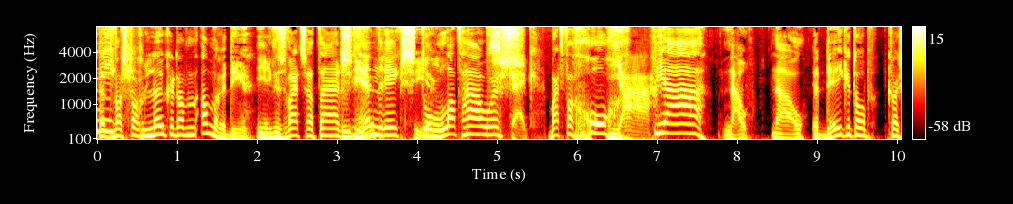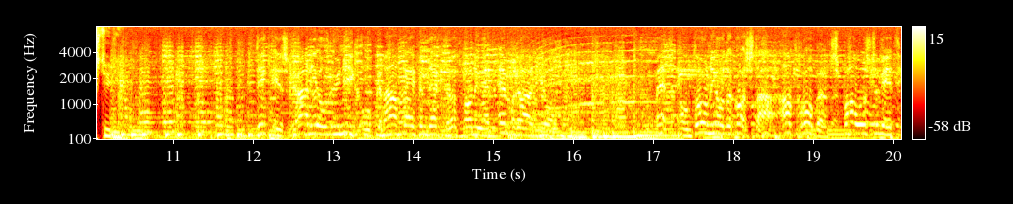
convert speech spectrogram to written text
dat, was toch leuker dan andere dingen. Erik de Zwart zat daar, Ruud? Hendricks. Ton Lathouwers, Kijk. Bart van Gogh. Ja. Ja. Nou, Nou. daar deed ik het op qua studie. Dit is Radio Uniek op kanaal 35 van uw FM Radio. Met Antonio de Costa, Ad Roberts, Paulus de Wit,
